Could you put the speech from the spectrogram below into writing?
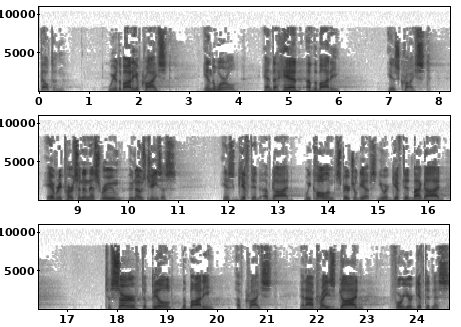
Belton. We are the body of Christ in the world and the head of the body is Christ. Every person in this room who knows Jesus is gifted of God we call them spiritual gifts. You are gifted by God to serve, to build the body of Christ. And I praise God for your giftedness.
